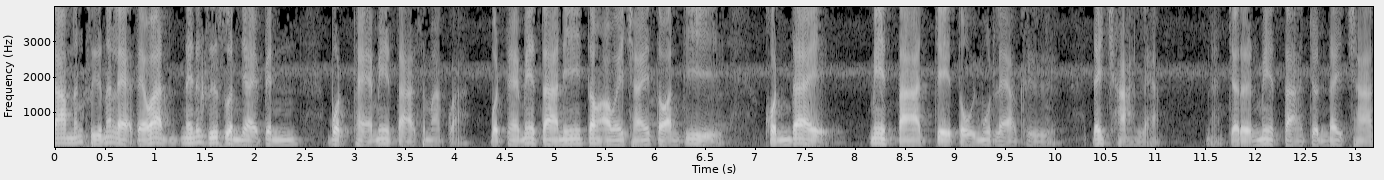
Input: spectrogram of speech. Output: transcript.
ตามหนังสือนั่นแหละ แต่ว่าในหนังสือส่วนใหญ่เป็นบทแผ่เมตตาซะมากกว่า บทแผ่เมตตานี้ต้องเอาไว้ใช้ตอนที่คนได้ เมตตาเจโตวิมุตต์แล้วคือได้ฌานแล้วนะเจริญเมตตาจนได้ฌาน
